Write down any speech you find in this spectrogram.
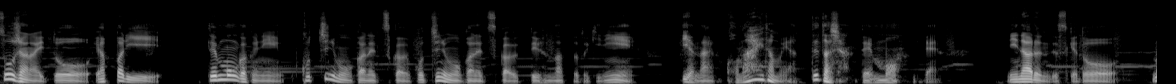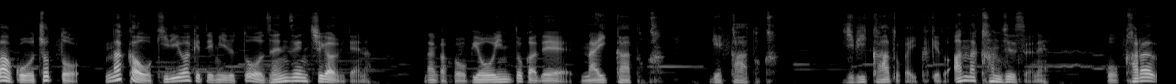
そうじゃないとやっぱり天文学にこっちにもお金使うこっちにもお金使うっていう風になった時にいやなこないだもやってたじゃん天文みたいな。になるんですけどまあこうちょっと中を切り分けてみると全然違うみたいな。なんかこう病院とかで内科とか外科とか耳鼻科とか行くけどあんな感じですよね。こうから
